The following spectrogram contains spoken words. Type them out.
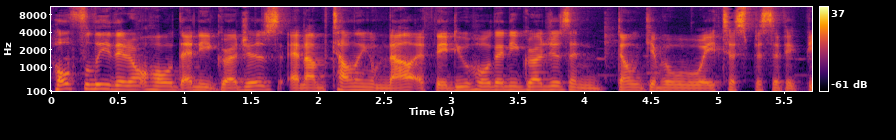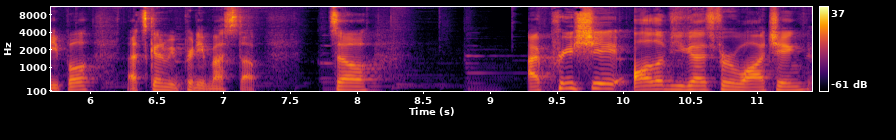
hopefully they don't hold any grudges and i'm telling them now if they do hold any grudges and don't give away to specific people that's gonna be pretty messed up so i appreciate all of you guys for watching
